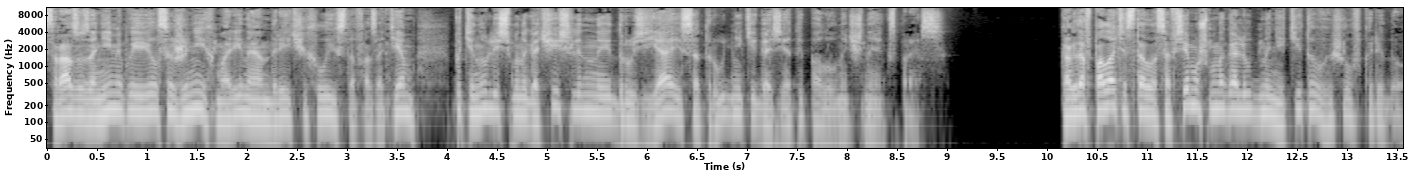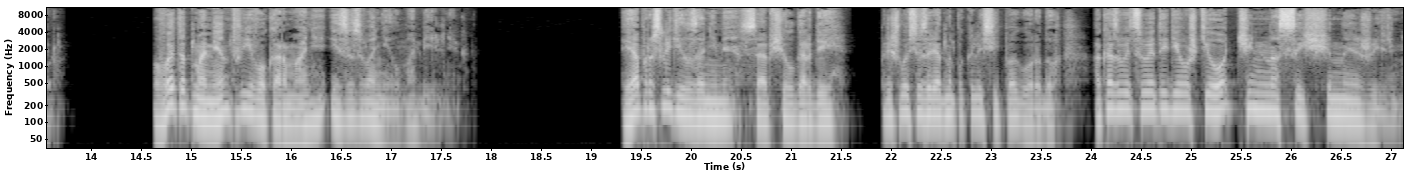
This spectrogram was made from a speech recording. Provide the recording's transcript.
Сразу за ними появился жених Марины Андрей Чехлыстов, а затем потянулись многочисленные друзья и сотрудники газеты «Полуночный экспресс». Когда в палате стало совсем уж многолюдно, Никита вышел в коридор. В этот момент в его кармане и зазвонил мобильник. «Я проследил за ними», — сообщил Гордей. Пришлось изрядно поколесить по городу. Оказывается, у этой девушки очень насыщенная жизнь.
